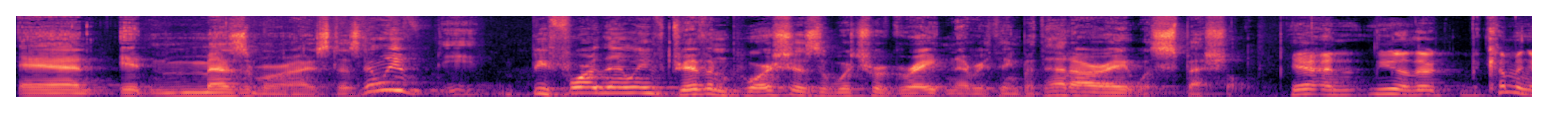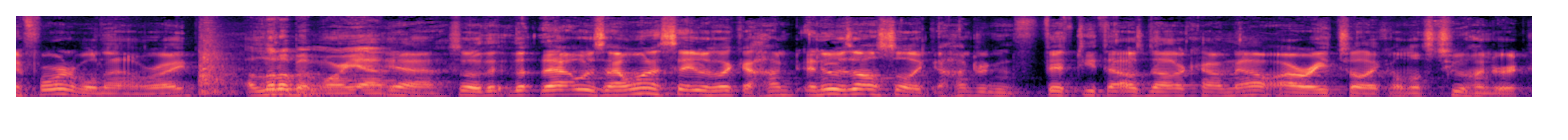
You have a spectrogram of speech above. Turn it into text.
and it mesmerized us. And we've before then we've driven Porsches, which were great and everything, but that R8 was special. Yeah, and you know they're becoming affordable now, right? A little bit more, yeah. Yeah, so th- th- that was I want to say it was like a hundred, and it was also like a hundred and fifty thousand dollar car. Now R8s are like almost two hundred,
